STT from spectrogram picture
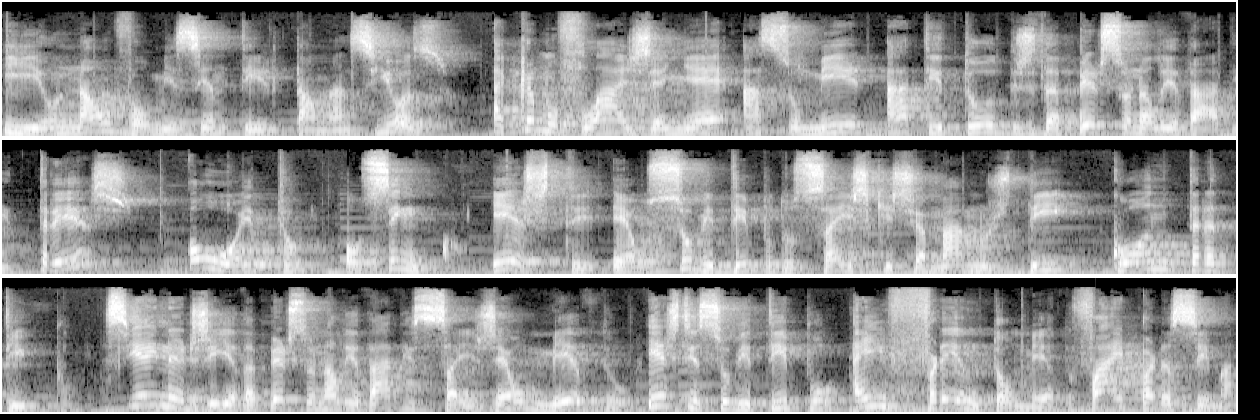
e eu não vou me sentir tão ansioso. A camuflagem é assumir atitudes da personalidade 3 ou 8 ou 5. Este é o subtipo do 6 que chamamos de contratipo. Se a energia da personalidade 6 é o medo, este subtipo enfrenta o medo, vai para cima,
